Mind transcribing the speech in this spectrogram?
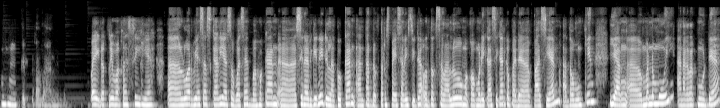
Mm -hmm. Itu tambahan. Gitu. Baik dok, terima kasih ya. Uh, luar biasa sekali ya Sobat Sehat bahwa kan uh, sinergi ini dilakukan antar dokter spesialis juga untuk selalu mengkomunikasikan kepada pasien atau mungkin yang uh, menemui anak-anak muda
